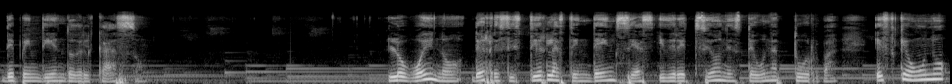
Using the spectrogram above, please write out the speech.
dependiendo del caso. Lo bueno de resistir las tendencias y direcciones de una turba es que uno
